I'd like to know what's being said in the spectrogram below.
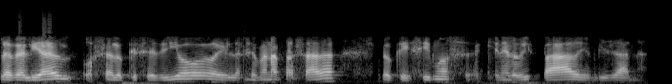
la realidad, o sea, lo que se dio eh, la semana pasada, lo que hicimos aquí en el obispado y en Villana.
